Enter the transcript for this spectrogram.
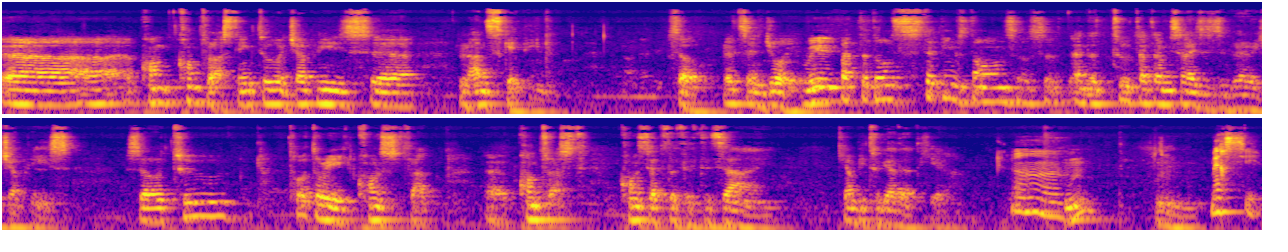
uh, con- contrasting to a Japanese uh, landscaping. So let's enjoy. We but those stepping stones also- and the two tatami sizes is very Japanese. So two totally construct uh, contrast concept of the design can be together here. Ah, Hmm? Hmm. merci.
